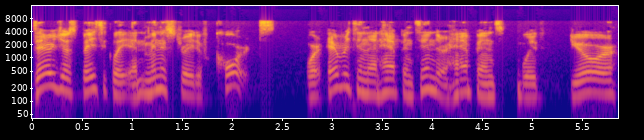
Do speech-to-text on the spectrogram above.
they're just basically administrative courts where everything that happens in there happens with your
